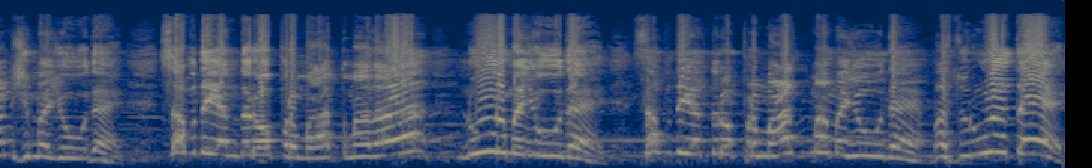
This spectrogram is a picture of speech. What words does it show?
ਅੰਸ਼ ਮੌਜੂਦ ਹੈ। ਸਭ ਦੇ ਅੰਦਰ ਉਹ ਪ੍ਰਮਾਤਮਾ ਦਾ ਨੂਰ ਮੌਜੂਦ ਹੈ। ਸਭ ਦੇ ਅੰਦਰ ਉਹ ਪ੍ਰਮਾਤਮਾ ਮੌਜੂਦ ਹੈ। ਬਸ ਜ਼ਰੂਰਤ ਹੈ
